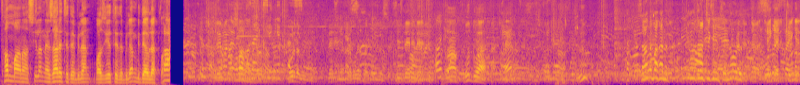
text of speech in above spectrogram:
tam manasıyla nezaret edebilen, vaziyet edebilen bir devlet var. Sizleri de. Dua, bu dua. He? Sağlı bakanım. Bir fotoğraf çekelim seni ne olur. Çekelim, çekelim.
